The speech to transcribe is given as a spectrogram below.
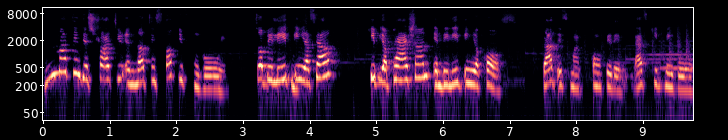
nothing distracts you and nothing stops you from going. So believe in yourself, keep your passion, and believe in your cause. That is my confidence. That's keep me going.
